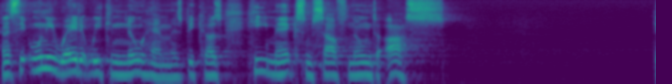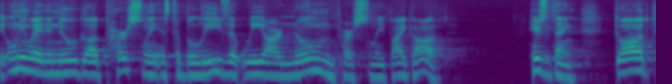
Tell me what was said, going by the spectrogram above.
And it's the only way that we can know Him is because He makes Himself known to us. The only way to know God personally is to believe that we are known personally by God. Here's the thing God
